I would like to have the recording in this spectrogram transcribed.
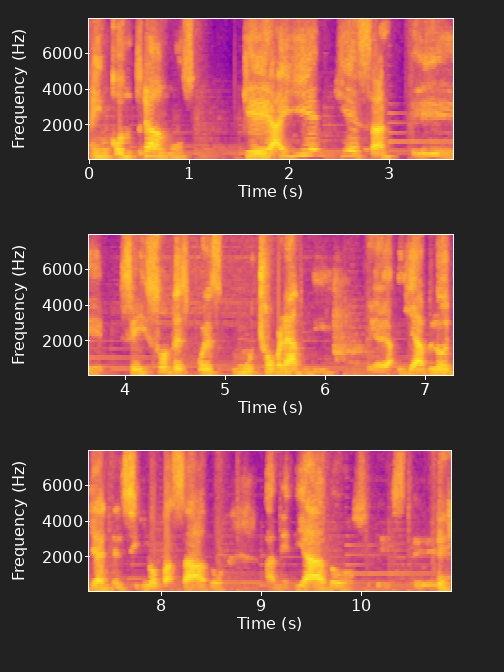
encontramos que ahí empiezan, eh, se hizo después mucho brandy, eh, y hablo ya en el siglo pasado, a mediados, este, el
